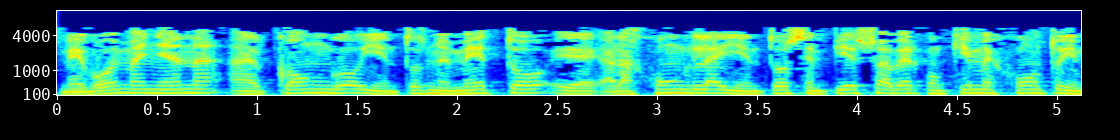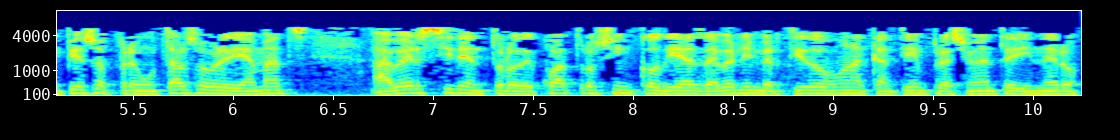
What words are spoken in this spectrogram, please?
me voy mañana al Congo y entonces me meto eh, a la jungla y entonces empiezo a ver con quién me junto y empiezo a preguntar sobre diamantes, a ver si dentro de cuatro o cinco días de haber invertido una cantidad impresionante de dinero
